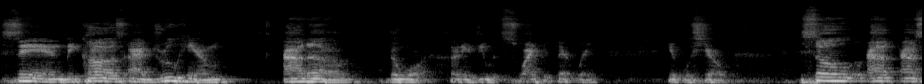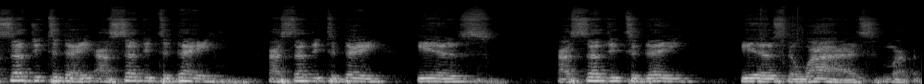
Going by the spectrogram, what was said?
saying, Because I drew him out of the water. Honey, if you would swipe it that way, it will show. So our, our subject today, our subject today Our subject today is our subject today is the wise mother.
